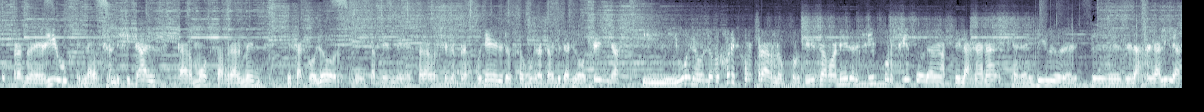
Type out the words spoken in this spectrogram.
comprando en el ebook, en la versión digital. Está hermosa realmente, está color. Eh, también está la versión en blanco y negro, según la tableta que vos tengas. Y bueno, lo mejor es comprarlo, porque de esa manera el 100% de, las ganancias del libro, de, las regalías,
